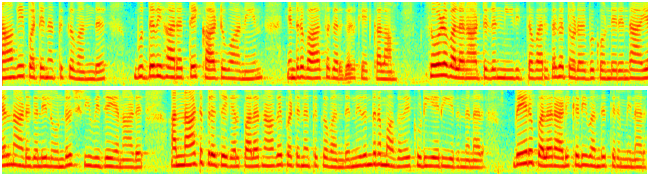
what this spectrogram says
நாகைப்பட்டினத்துக்கு வந்து புத்த விஹாரத்தை காட்டுவானேன் என்று வாசகர்கள் கேட்கலாம். சோழ வளநாட்டுடன் நீடித்த வர்த்தக தொடர்பு கொண்டிருந்த அயல் நாடுகளில் ஒன்று ஸ்ரீ விஜய நாடு. அந்நாட்டு பிரஜைகள் பலர் நாகைப்பட்டினத்துக்கு வந்து நிரந்தரமாகவே குடியேறியிருந்தனர் வேறு பலர் அடிக்கடி வந்து திரும்பினர்.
